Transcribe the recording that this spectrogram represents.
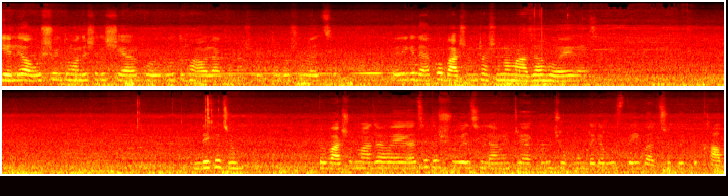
গেলে অবশ্যই তোমাদের সাথে শেয়ার করব। তো ভালো লাগবে না, শরীরটা বসে রয়েছে। তো এদিকে দেখো বাসন টাসনও মাজা হয়ে গেছে। দেখেছ? তো বাসন মাজা হয়ে গেছে, তো শুয়েছিলাম। একটু একদম চোখ মুখ দেখে বুঝতেই পারছ, তো একটু খাব।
